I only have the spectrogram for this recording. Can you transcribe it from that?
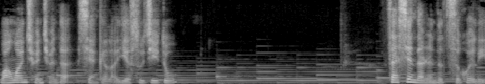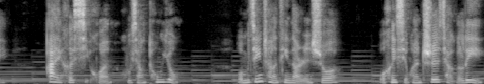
完完全全的献给了耶稣基督。在现代人的词汇里，爱和喜欢互相通用。我们经常听到人说：“我很喜欢吃巧克力”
